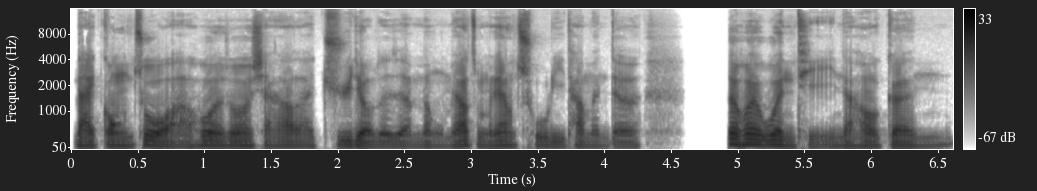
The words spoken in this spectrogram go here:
来工作啊，或者说想要来居留的人们，我们要怎么样处理他们的社会问题，然后跟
